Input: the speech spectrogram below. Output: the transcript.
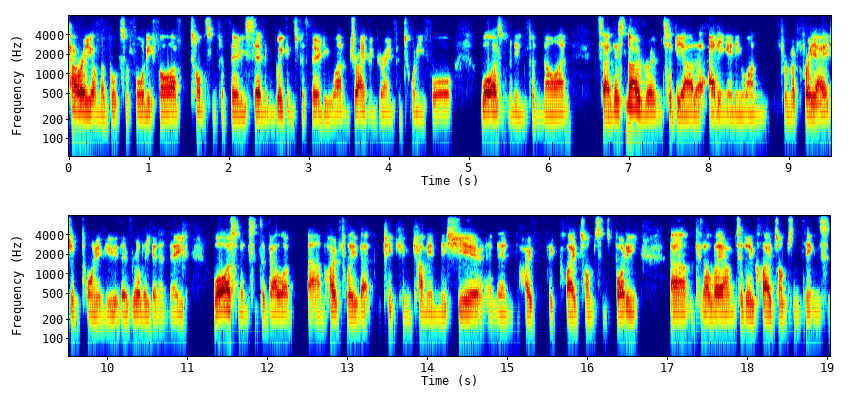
Curry on the books for 45, Thompson for 37, Wiggins for 31, Draymond Green for 24, Wiseman in for nine. So there's no room to be able to adding anyone from a free agent point of view. They're really going to need Wiseman to develop. Um, hopefully that pick can come in this year, and then hope that Klay Thompson's body um, can allow him to do Klay Thompson things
